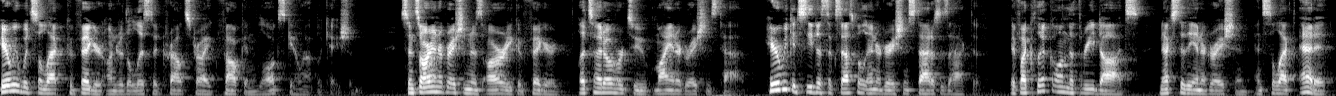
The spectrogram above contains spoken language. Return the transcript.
Here we would select Configure under the listed CrowdStrike Falcon log scale application. Since our integration is already configured, let's head over to My Integrations tab. Here we can see the successful integration status is active. If I click on the three dots next to the integration and select Edit,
